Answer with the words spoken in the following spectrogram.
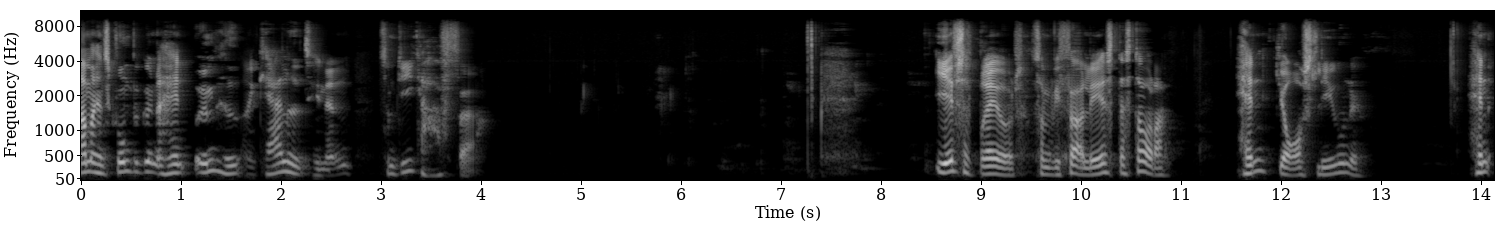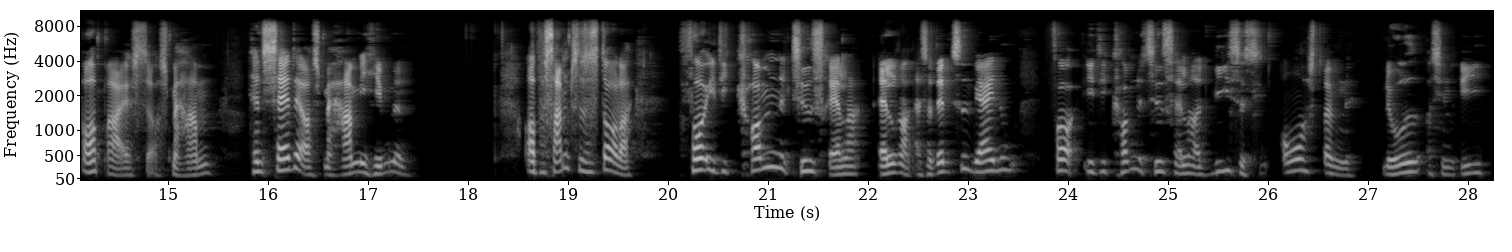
ham og hans kone begynder at have en ømhed og en kærlighed til hinanden, som de ikke har haft før. I Efterbrevet, som vi før læste, der står der, han gjorde os levende. Han oprejste os med ham. Han satte os med ham i himlen. Og på samme tid så står der, for i de kommende tidsalder, altså den tid vi er i nu, for i de kommende tidsalder at vise sin overstrømmende nåde og sin rige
